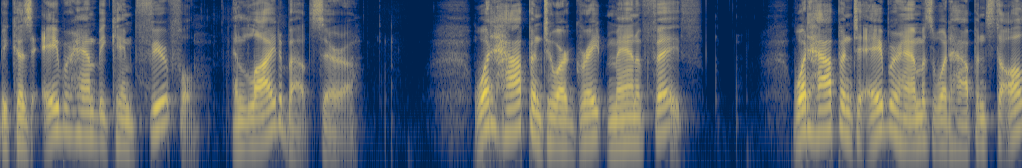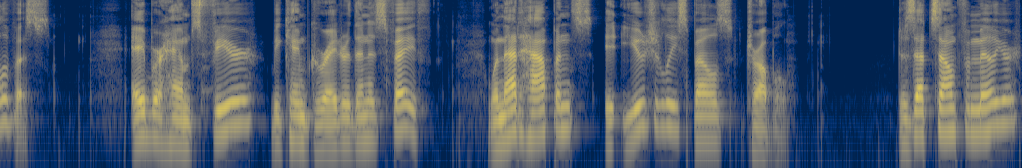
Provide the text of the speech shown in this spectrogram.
because Abraham became fearful and lied about Sarah. What happened to our great man of faith? What happened to Abraham is what happens to all of us. Abraham's fear became greater than his faith. When that happens, it usually spells trouble. Does that sound familiar?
